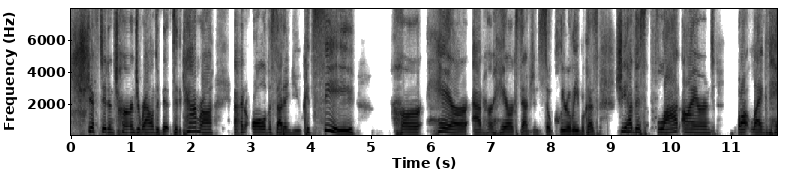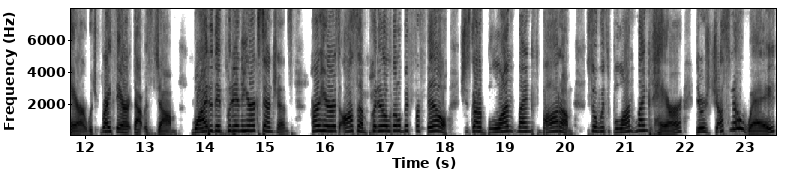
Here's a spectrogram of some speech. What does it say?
shifted and turned around a bit to the camera, and all of a sudden you could see her hair and her hair extensions so clearly because she had this flat ironed butt length hair, which right there, that was dumb. Why did they put in hair extensions? Her hair is awesome. Put in a little bit for fill. She's got a blunt length bottom. So with blunt length hair, there's just no way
